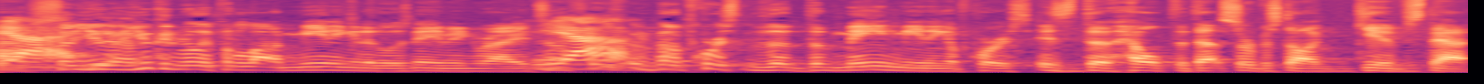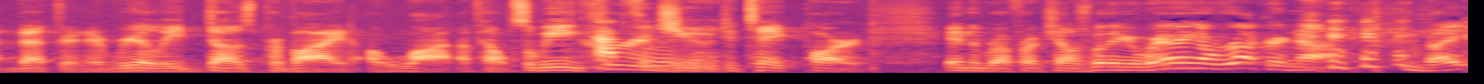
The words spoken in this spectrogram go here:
Yeah. So you, Yeah. you can really put a lot of meaning into those naming rights. And of Yeah. course- but of course, the, the main meaning, of course, is the help that that service dog gives that veteran. It really does provide a lot of help. So we encourage you to take part in the Ruff Ruck Challenge, whether you're wearing a ruck or not, right?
